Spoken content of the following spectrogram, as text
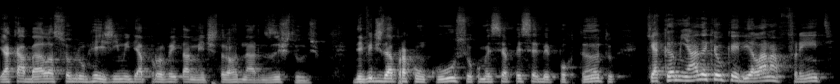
e acabar ela sobre um regime de aproveitamento extraordinário dos estudos. Devido a dar para concurso, eu comecei a perceber, portanto, que a caminhada que eu queria lá na frente,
